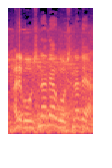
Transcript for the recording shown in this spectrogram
अरे घोषणा द्या घोषणा द्या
